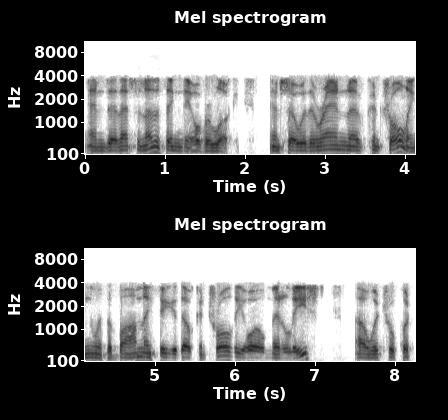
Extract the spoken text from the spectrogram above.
And uh, that's another thing they overlook. And so, with Iran uh, controlling with the bomb, they figure they'll control the oil Middle East, uh, which will put,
